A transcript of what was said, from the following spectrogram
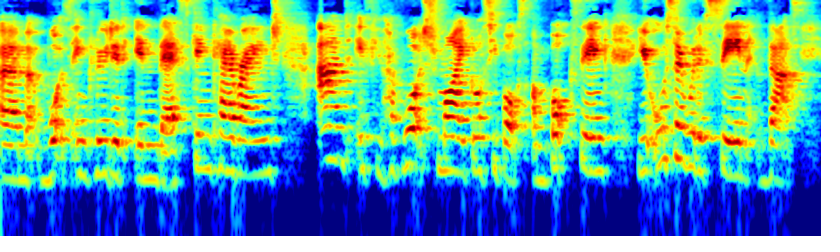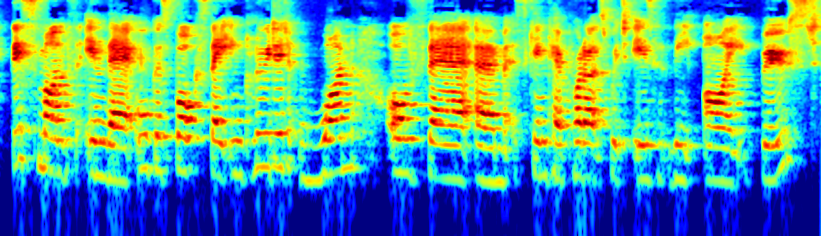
um, what's included in their skincare range and if you have watched my Glossy Box unboxing you also would have seen that this month in their August box they included one of their um, skincare products which is the Eye Boost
